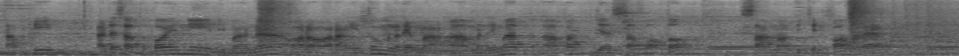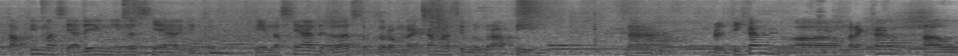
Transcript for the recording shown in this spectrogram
Tapi ada satu poin nih di mana orang-orang itu menerima uh, menerima apa jasa foto sama bikin konten tapi masih ada yang minusnya gitu. Minusnya adalah struktur mereka masih belum rapi. Nah berarti kan uh, mereka tahu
